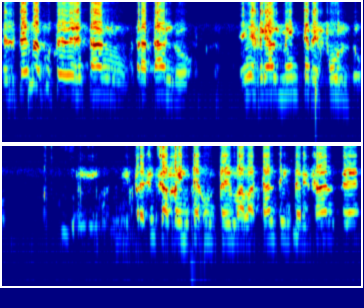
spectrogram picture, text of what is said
el tema que ustedes están tratando es realmente de fondo y, y precisamente es un tema bastante interesante.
